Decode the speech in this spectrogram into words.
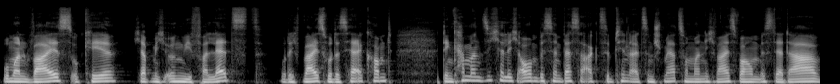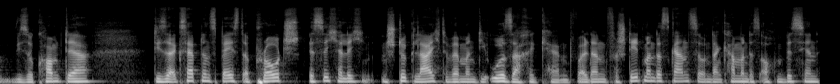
wo man weiß, okay, ich habe mich irgendwie verletzt oder ich weiß, wo das herkommt. Den kann man sicherlich auch ein bisschen besser akzeptieren als einen Schmerz, wenn man nicht weiß, warum ist der da, wieso kommt der dieser Acceptance-Based Approach ist sicherlich ein Stück leichter, wenn man die Ursache kennt, weil dann versteht man das Ganze und dann kann man das auch ein bisschen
